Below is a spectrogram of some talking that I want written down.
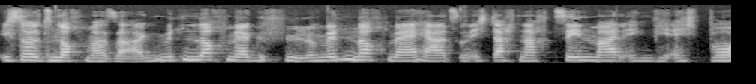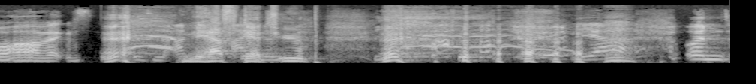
ich soll es nochmal sagen, mit noch mehr Gefühl und mit noch mehr Herz. Und ich dachte nach zehnmal irgendwie echt, boah, nervt der Typ. ja. ja. Und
